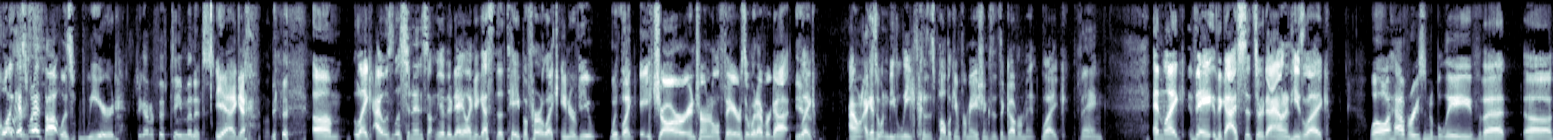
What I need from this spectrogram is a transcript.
Well, I guess what I thought was weird she got her 15 minutes. Yeah, I guess. um, like I was listening to something the other day. Like I guess the tape of her like interview with like HR or internal affairs or whatever got Yeah. like I don't. I guess it wouldn't be leaked because it's public information because it's a government like thing. And like they, the guy sits her down and he's like, "Well, I have reason to believe that." Uh,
